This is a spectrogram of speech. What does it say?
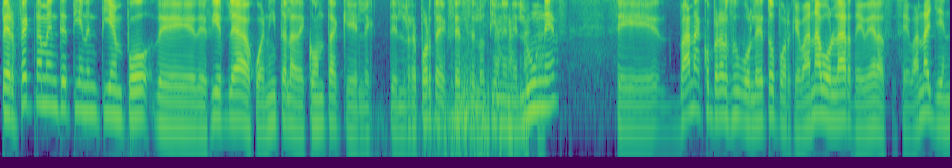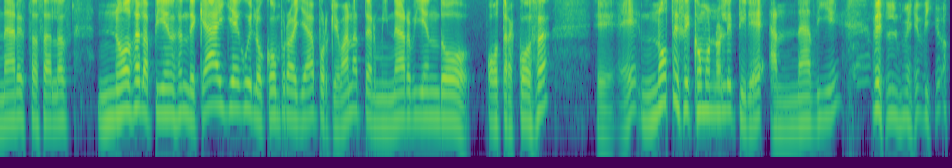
Perfectamente tienen tiempo de decirle a Juanita la de Conta que el, el reporte de Excel se lo tienen el lunes. Se van a comprar su boleto porque van a volar de veras, se van a llenar estas salas. No se la piensen de que, ay, llego y lo compro allá porque van a terminar viendo otra cosa. Eh, eh, nótese cómo no le tiré a nadie del medio.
